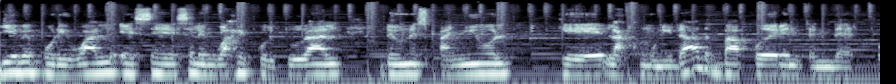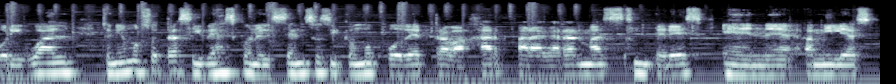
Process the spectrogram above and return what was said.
lleve por igual ese, ese lenguaje cultural de un español que la comunidad va a poder entender. Por igual, teníamos otras ideas con el censo y cómo poder trabajar para agarrar más interés en eh, familias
